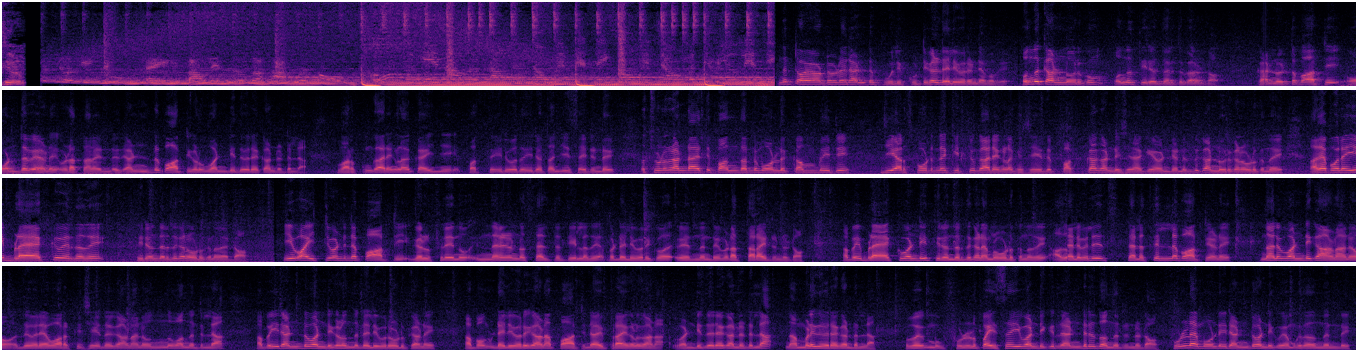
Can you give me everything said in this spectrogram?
ഇന്ന് ടൊയോട്ടോയുടെ രണ്ട് പുലിക്കുട്ടികൾ ഡെലിവറി ഉണ്ട് നമുക്ക്. ഒന്ന് കണ്ണൂർക്കും ഒന്ന് തിരുവനന്തപുരത്തും കേട്ടോ കണ്ണൂരത്തെ പാർട്ടി ഓൺ ദ വേ ആണ്. ഇവിടെ എത്താനായിട്ട് രണ്ട് പാർട്ടികളും വണ്ടി ഇതുവരെ കണ്ടിട്ടില്ല. വർക്കും കാര്യങ്ങളൊക്കെ കഴിഞ്ഞ് പത്ത് ഇരുപത് ഇരുപത്തഞ്ച് ദിവസമായിട്ടുണ്ട്. കുറച്ചുകൂടെ രണ്ടായിരത്തി പന്ത്രണ്ട് മോഡൽ കംപ്ലീറ്റ് ജി ആർ സ്പോർട്ടിന്റെ കിറ്റും കാര്യങ്ങളൊക്കെ ചെയ്ത് പക്ക കണ്ടീഷനാക്കിയ വണ്ടിയാണ്. ഇത് കണ്ണൂർക്കാണ് കൊടുക്കുന്നത്. അതേപോലെ ഈ ബ്ലാക്ക് വരുന്നത് തിരുവനന്തപുരത്തേക്കാണ് കൊടുക്കുന്നത് കേട്ടോ. ഈ വൈറ്റ് വണ്ടിന്റെ പാർട്ടി ഗൾഫിലേന്നു ഇന്നലെ രണ്ടോ സ്ഥലത്തെത്തിയുള്ളത് അപ്പോൾ ഡെലിവറിക്ക് വരുന്നുണ്ട്. ഇവിടെ എത്താറായിട്ടുണ്ട് കേട്ടോ. അപ്പോൾ ഈ ബ്ലാക്ക് വണ്ടി തിരുവനന്തപുരത്തേക്കാണ് നമ്മൾ കൊടുക്കുന്നത്. അത് നിലവിൽ സ്ഥലത്തില്ല പാർട്ടിയാണ്. എന്നാലും വണ്ടി കാണാനോ ഇതുവരെ വർക്ക് ചെയ്ത് കാണാനോ ഒന്നും വന്നിട്ടില്ല. അപ്പോൾ ഈ രണ്ട് വണ്ടികളൊന്ന് ഡെലിവറി കൊടുക്കുകയാണ്. അപ്പം ഡെലിവറി കാണാം പാർട്ടിന്റെ അഭിപ്രായങ്ങൾ കാണാം. വണ്ടി ഇതുവരെ കണ്ടിട്ടില്ല നമ്മൾ ഇതുവരെ കണ്ടില്ല അപ്പോൾ ഫുള്ള് പൈസ ഈ വണ്ടിക്ക് രണ്ടിന് തന്നിട്ടുണ്ട് കേട്ടോ. ഫുൾ എമൗണ്ട് ഈ രണ്ട് വണ്ടിക്കും നമുക്ക് തന്നിട്ടുണ്ട്.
